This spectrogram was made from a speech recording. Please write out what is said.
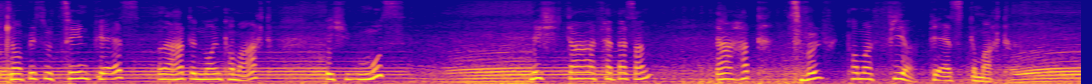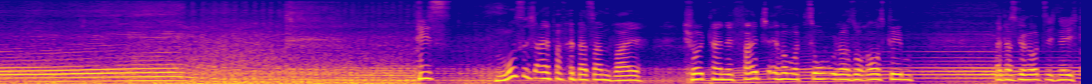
ich glaube, bis zu 10 PS und er hatte 9,8. Ich muss mich da verbessern. Er hat 12,4 PS gemacht. Dies muss ich einfach verbessern, weil ich wollte keine falsche Information oder so rausgeben. Das gehört sich nicht.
